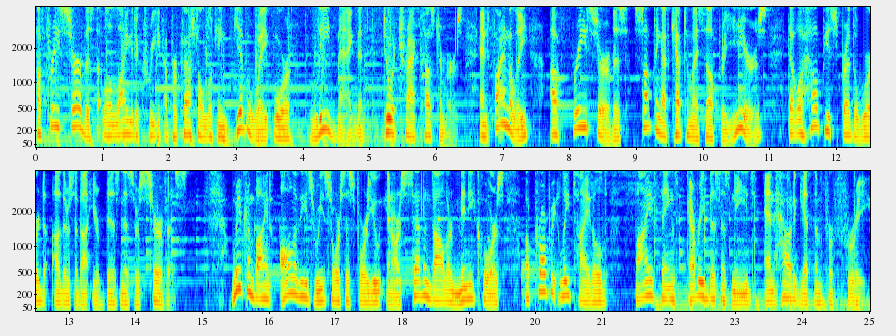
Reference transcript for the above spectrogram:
a free service that will allow you to create a professional looking giveaway or lead magnet to attract customers. And finally, a free service, something I've kept to myself for years, that will help you spread the word to others about your business or service. We've combined all of these resources for you in our $7 mini course, appropriately titled Five Things Every Business Needs and How to Get Them for Free.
